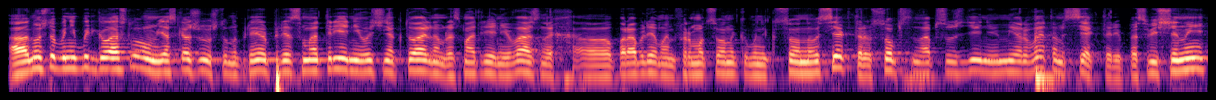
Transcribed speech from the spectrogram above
А, ну, чтобы не быть голословным, я скажу, что, например, при рассмотрении, очень актуальном рассмотрении важных э, проблем информационно-коммуникационного сектора, собственно, обсуждению мер в этом секторе посвящены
